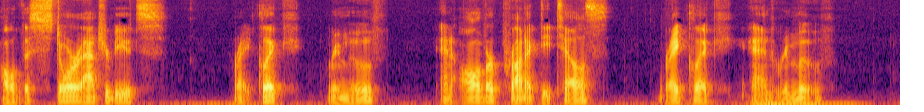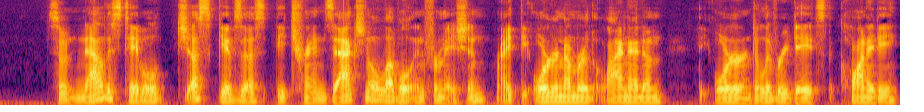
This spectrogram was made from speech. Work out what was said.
all of the store attributes, right click, remove, and all of our product details, right click and remove. So now this table just gives us the transactional level information, right? The order number, the line item, the order and delivery dates, the quantity,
